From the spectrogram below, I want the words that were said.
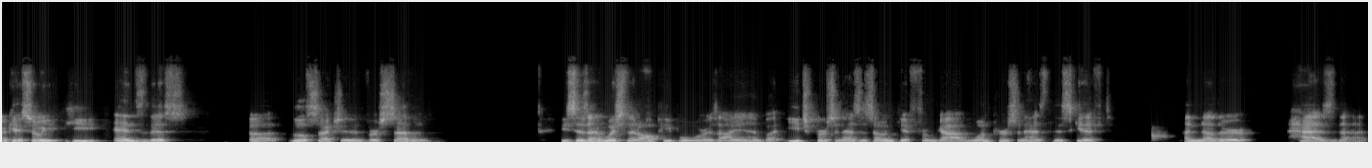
Okay, so he, ends this uh, little section in verse 7. He says, I wish that all people were as I am, but each person has his own gift from God. One person has this gift, another has that.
